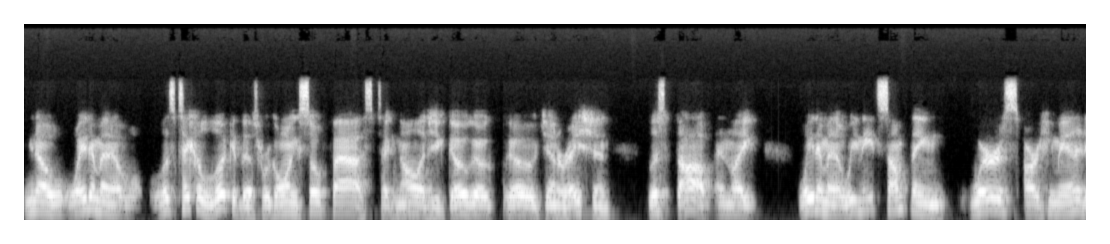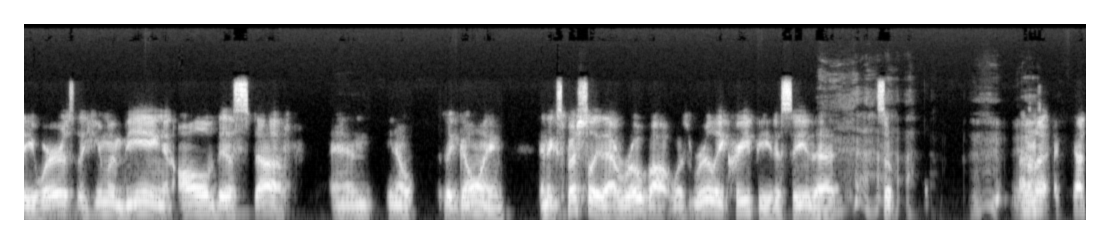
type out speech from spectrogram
you know, wait a minute, let's take a look at this. We're going so fast, technology, go, go, go generation. Let's stop and like, wait a minute, we need something. Where's our humanity? Where's the human being and all of this stuff? And you know, is it going? And especially that robot was really creepy to see that. So yeah. I don't know. I got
